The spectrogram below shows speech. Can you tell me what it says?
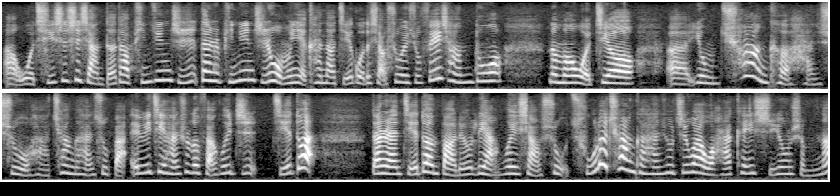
啊，我其实是想得到平均值，但是平均值我们也看到结果的小数位数非常多，那么我就呃用 trunk 函数哈，trunk 函数把 avg 函数的返回值截断，当然截断保留两位小数。除了 trunk 函数之外，我还可以使用什么呢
